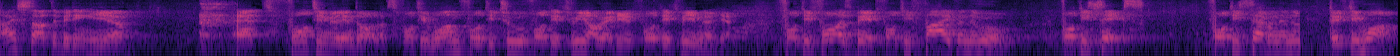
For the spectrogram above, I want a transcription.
I start the bidding here at $40 million. 41, 42, 43 already at 43 million. 44 is bid, 45 in the room, 46, 47 in the room, 51,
